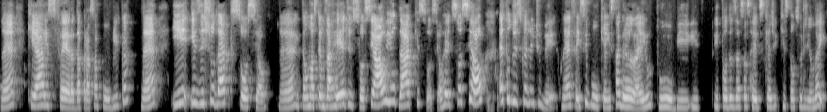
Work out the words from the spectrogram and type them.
né? Que é a esfera da praça pública, né? E existe o dark social, né? Então nós temos a rede social e o dark social. Rede social é tudo isso que a gente vê, né? Facebook, é Instagram, é YouTube e, e todas essas redes que, gente, que estão surgindo aí.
